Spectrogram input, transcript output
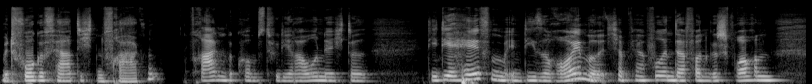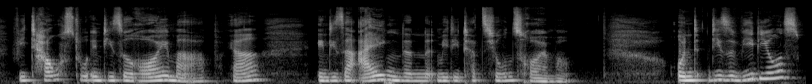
mit vorgefertigten Fragen. Fragen bekommst für die Rauhnächte die dir helfen in diese Räume. Ich habe ja vorhin davon gesprochen, wie tauchst du in diese Räume ab, ja, in diese eigenen Meditationsräume. Und diese Videos,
